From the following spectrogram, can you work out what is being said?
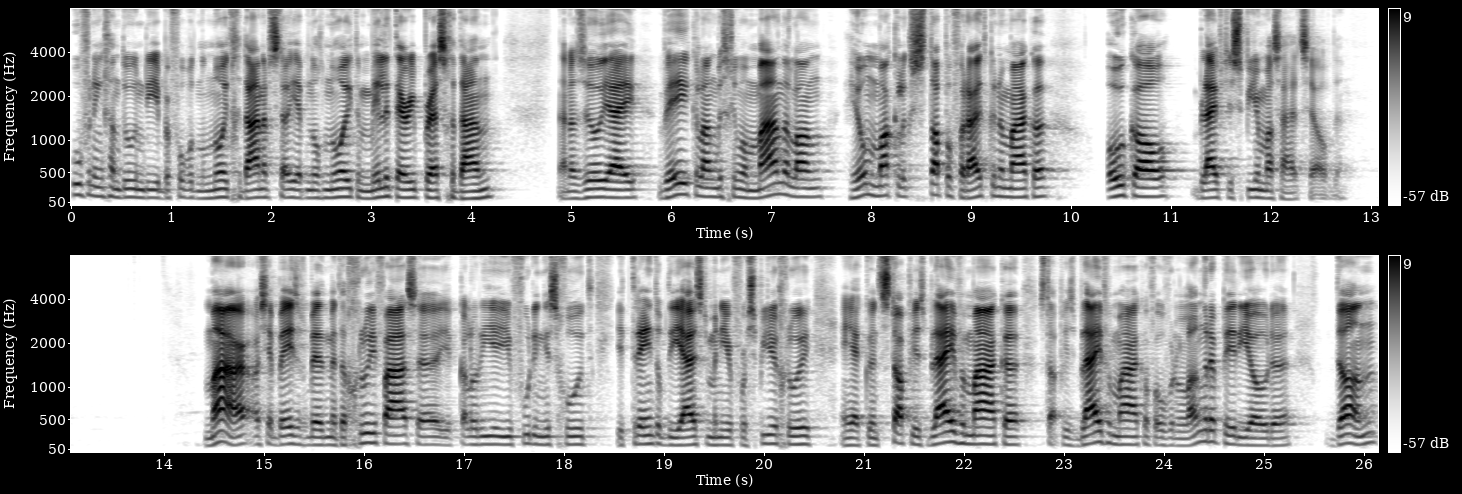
oefening gaan doen die je bijvoorbeeld nog nooit gedaan hebt. Stel je hebt nog nooit een military press gedaan. Nou, dan zul jij wekenlang, misschien wel maandenlang, heel makkelijk stappen vooruit kunnen maken. Ook al blijft je spiermassa hetzelfde. Maar als je bezig bent met een groeifase, je calorieën, je voeding is goed, je traint op de juiste manier voor spiergroei en jij kunt stapjes blijven maken, stapjes blijven maken voor over een langere periode, dan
